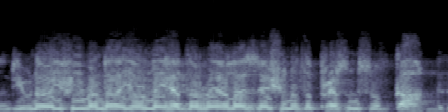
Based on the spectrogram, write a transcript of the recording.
And you know, if you and I only had the realization of the presence of God,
